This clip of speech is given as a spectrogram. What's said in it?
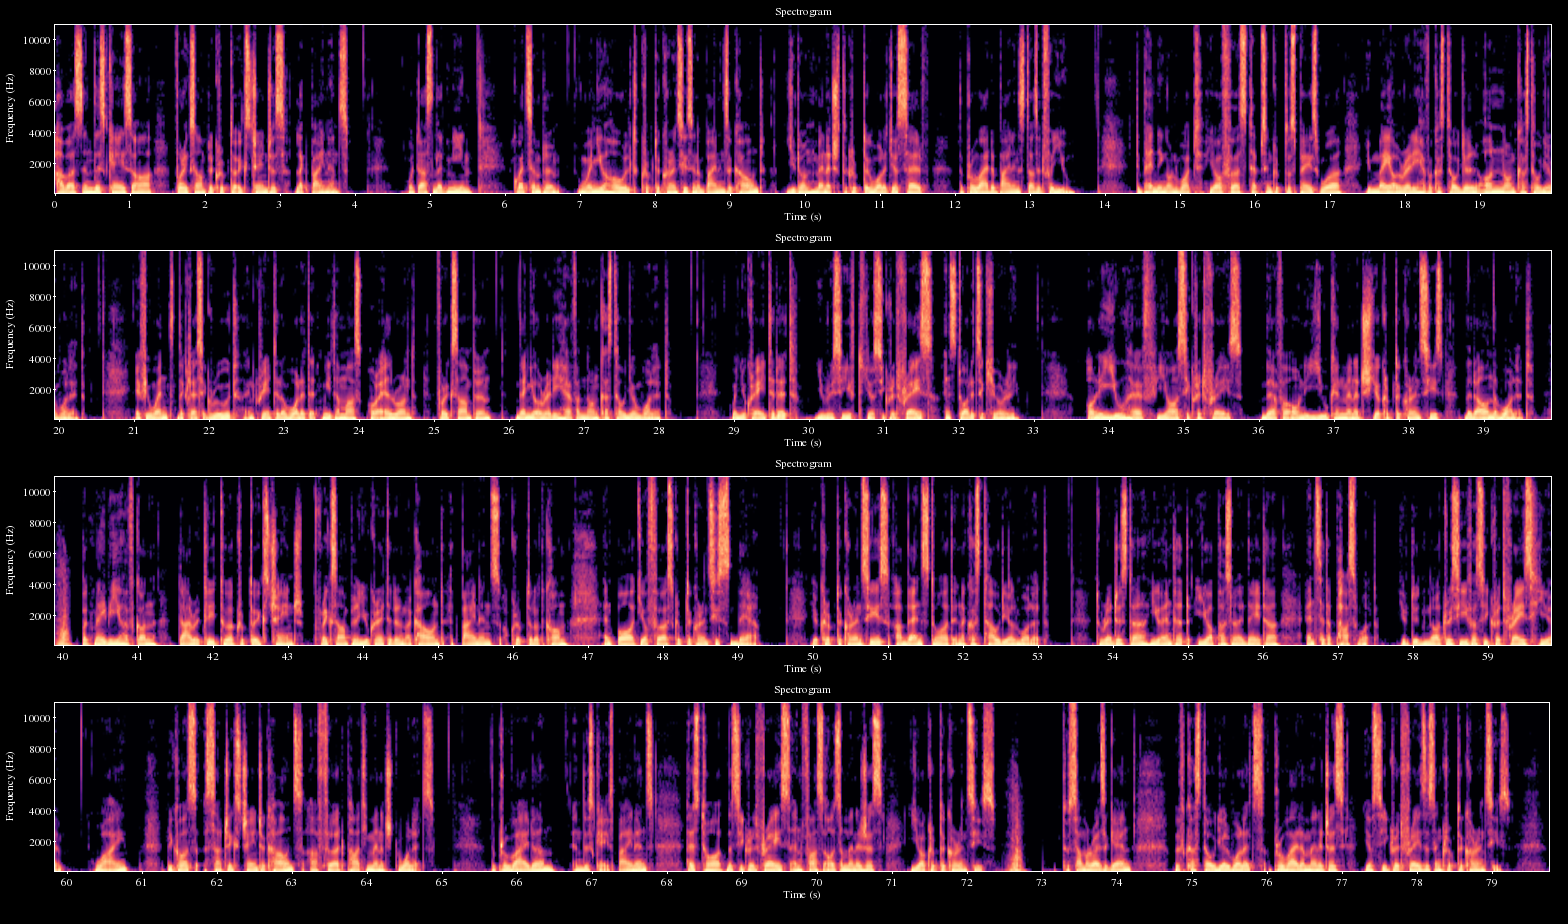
Others in this case are, for example, crypto exchanges like Binance. What does that mean? Quite simple. When you hold cryptocurrencies in a Binance account, you don't manage the crypto wallet yourself. The provider Binance does it for you. Depending on what your first steps in crypto space were, you may already have a custodial or non custodial wallet. If you went the classic route and created a wallet at MetaMask or Elrond, for example, then you already have a non custodial wallet. When you created it, you received your secret phrase and stored it securely. Only you have your secret phrase, therefore, only you can manage your cryptocurrencies that are on the wallet. But maybe you have gone directly to a crypto exchange. For example, you created an account at Binance or Crypto.com and bought your first cryptocurrencies there. Your cryptocurrencies are then stored in a custodial wallet. To register, you entered your personal data and set a password. You did not receive a secret phrase here. Why? Because such exchange accounts are third party managed wallets. The provider, in this case Binance, has stored the secret phrase and thus also manages your cryptocurrencies. To summarize again, with custodial wallets, a provider manages your secret phrases and cryptocurrencies.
